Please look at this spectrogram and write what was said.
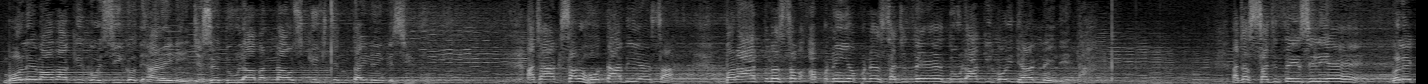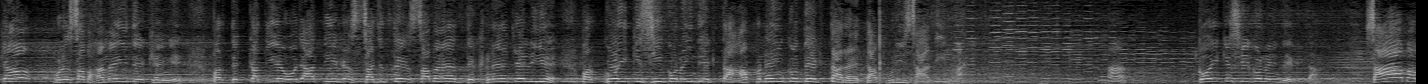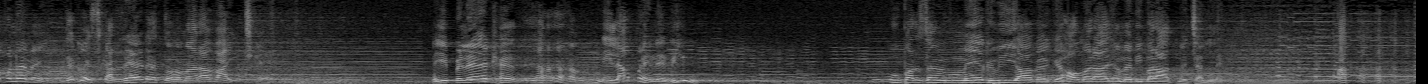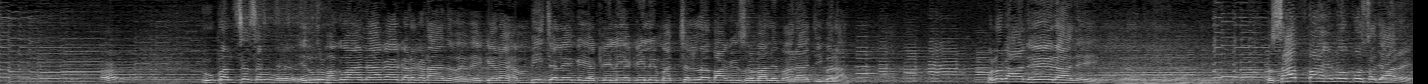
भोले बाबा की किसी को ध्यान ही नहीं। जिसे दूल्हा बनना, उसकी चिंता ही नहीं किसी को। अच्छा अक्सर होता भी ऐसा है। बारात में सब अपने ही अपने सजते हैं, दूल्हा की कोई ध्यान नहीं देता। अच्छा सजते इसलिए हैं। बोले, क्यों? बोले, सब हमें ही देखेंगे। पर दिक्कत ये हो जाती है कि सजते सब हैं दिखने के लिए, पर कोई किसी को नहीं देखता, अपने ही को देखता रहता पूरी शादी भाई हाँ कोई किसी को नहीं देखता। सब अपने में देखो, इसका रेड है तो हमारा वाइट है। ये ब्लैक है तो यहाँ हम नीला पहने ब्लू ऊपर से मेघ भी आ गए कि हाँ महाराज हमें भी बारात में चल ले। ऊपर से संग, इंद्र भगवान आ गए गड़गड़ा भाई वे कह रहे हम भी चलेंगे अकेले अकेले मत चलना बागेश्वर वाले महाराज जी बारात बोलो राधे राधे। राधे राधे। तो सब वाहनों को सजा रहे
